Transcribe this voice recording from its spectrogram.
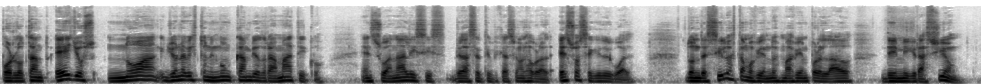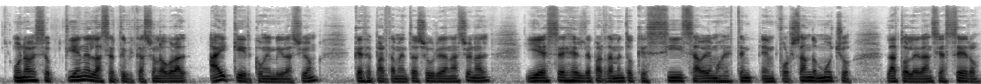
Por lo tanto, ellos no han, yo no he visto ningún cambio dramático en su análisis de la certificación laboral. Eso ha seguido igual. Donde sí lo estamos viendo es más bien por el lado de inmigración. Una vez se obtiene la certificación laboral, hay que ir con inmigración, que es Departamento de Seguridad Nacional, y ese es el departamento que sí sabemos está enforzando mucho la tolerancia cero,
